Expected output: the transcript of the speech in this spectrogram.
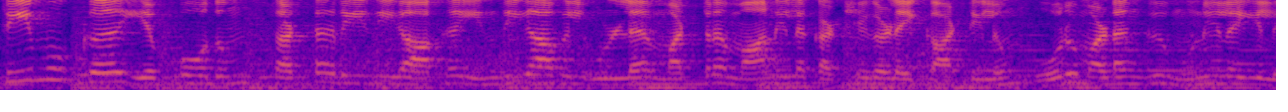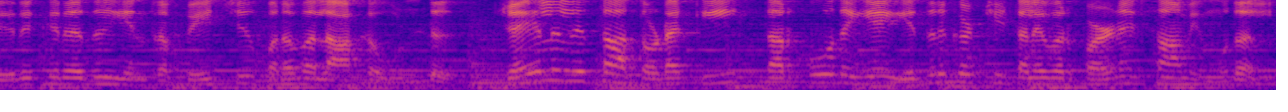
திமுக எப்போதும் சட்ட ரீதியாக இந்தியாவில் உள்ள மற்ற மாநில கட்சிகளை காட்டிலும் ஒரு மடங்கு முன்னிலையில் இருக்கிறது என்ற பேச்சு பரவலாக உண்டு. ஜெயலலிதா தொடக்கி தற்போதைய எதிர்க்கட்சி தலைவர் பழனிசாமி முதல்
